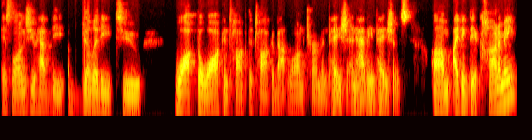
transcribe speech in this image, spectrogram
as long as you have the ability to walk the walk and talk the talk about long term and patient and having patience. Um, I think the economy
